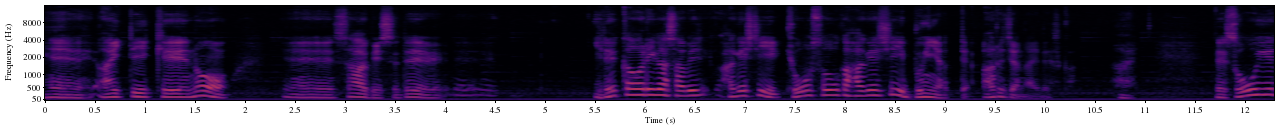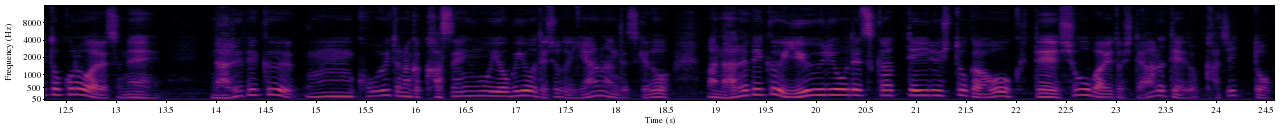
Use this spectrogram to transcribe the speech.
えー、IT 系の、えー、サービスで、えー、入れ替わりが激しい競争が激しい分野ってあるじゃないですか。はい、でそういうところはですねなるべくうんこういうとなんか河川を呼ぶようでちょっと嫌なんですけど、まあ、なるべく有料で使っている人が多くて商売としてある程度カチッと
